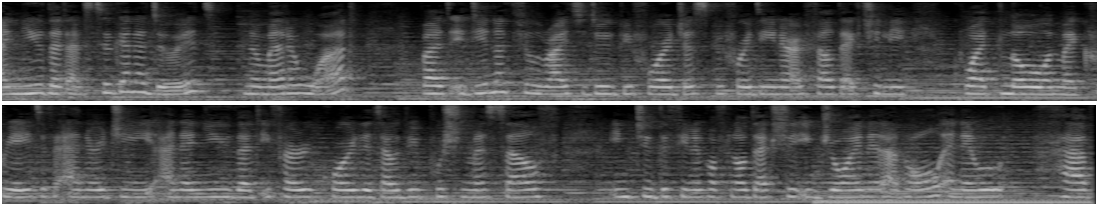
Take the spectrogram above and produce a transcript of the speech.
I knew that I'm still gonna do it no matter what, but it did not feel right to do it before. Just before dinner, I felt actually quite low on my creative energy, and I knew that if I recorded, I would be pushing myself into the feeling of not actually enjoying it at all, and I will have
